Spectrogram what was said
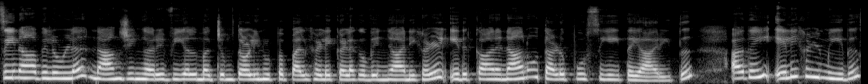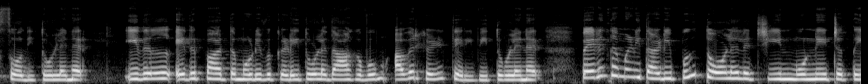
சீனாவில் உள்ள நாங்ஜிங் அறிவியல் மற்றும் தொழில்நுட்ப பல்கலைக்கழக விஞ்ஞானிகள் இதற்கான நானோ தடுப்பூசியை தயாரித்து அதை எலிகள் மீது சோதித்துள்ளனர். இதில் எதிர்பார்த்த முடிவு கிடைத்துள்ளதாகவும் அவர்கள் தெரிவித்துள்ளனர். பெருந்தமணி தடிப்பு தோழலட்சியின் முன்னேற்றத்தை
